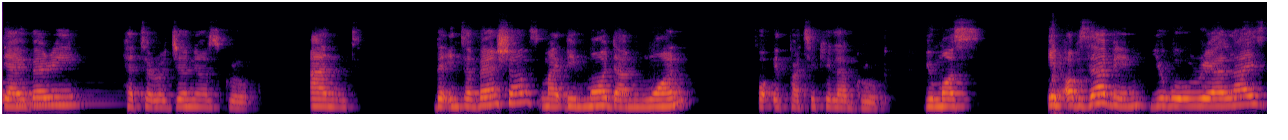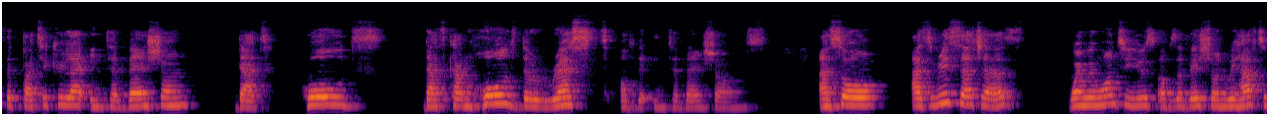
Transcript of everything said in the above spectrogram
they are a very heterogeneous group. And the interventions might be more than one for a particular group. You must, in observing, you will realize the particular intervention that holds, that can hold the rest of the interventions. And so as researchers, when we want to use observation, we have to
